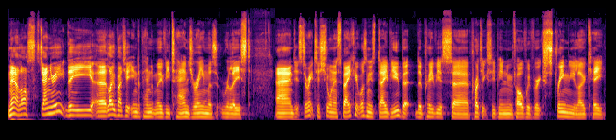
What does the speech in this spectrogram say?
Now, last January, the uh, low budget independent movie Tangerine was released. And its director, Sean S. Baker, it wasn't his debut, but the previous uh, projects he'd been involved with were extremely low key.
